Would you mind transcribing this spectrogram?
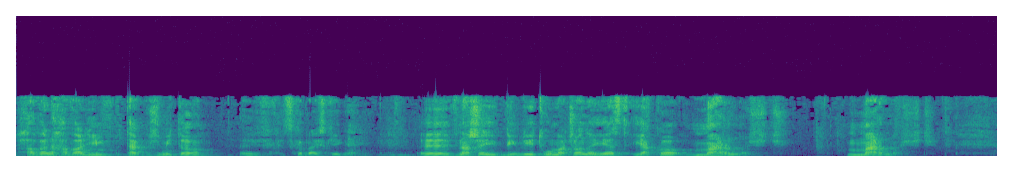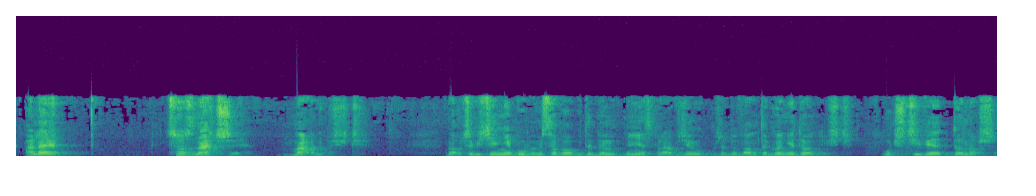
Havel Havalim, tak brzmi to y, z hebrajskiego. Y, w naszej Biblii tłumaczone jest jako marność. Marność. Ale co znaczy marność? No oczywiście nie byłbym sobą, gdybym nie sprawdził, żeby wam tego nie donieść. Uczciwie donoszę.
